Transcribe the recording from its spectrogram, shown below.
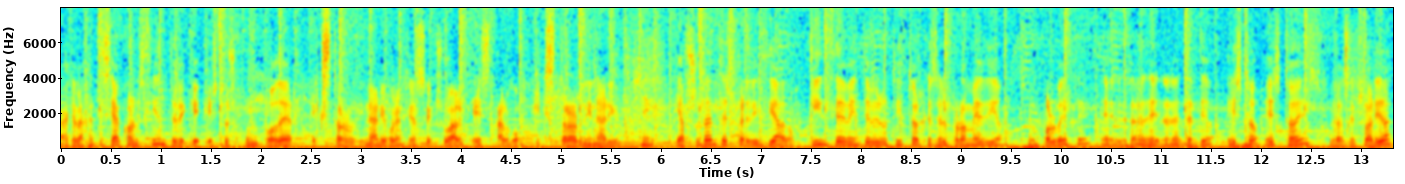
A que la gente sea consciente de que esto es un poder extraordinario, porque la energía sexual es algo extraordinario Sí. y absolutamente desperdiciado. 15, 20 minutitos, que es el promedio de un polvete. eh, Esto, esto es la sexualidad.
